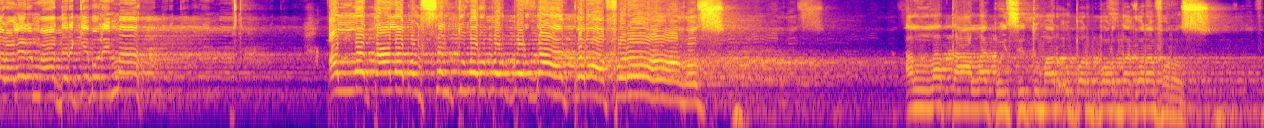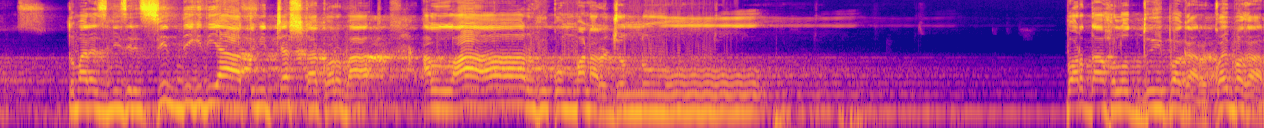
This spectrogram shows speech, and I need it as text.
আড়ালের মাদেরকে বলি, মা, আল্লাহ তাআলা বলছেন তোমার উপর পর্দা করা ফরজ। আল্লাহ তাআলা কইছে তোমার উপর পর্দা করা ফরজ। তোমার নিজের জিন্দিগি দিয়া তুমি চেষ্টা করবা। আল্লাহর হুকুম মানার জন্য। পর্দা হলো দুই প্রকার। কয় প্রকার?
